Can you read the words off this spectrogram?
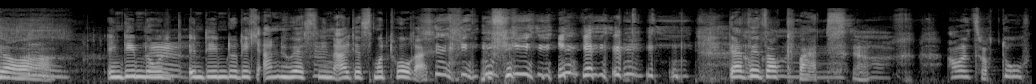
Ja. Indem du, indem du dich anhörst wie ein altes Motorrad. Das ist doch Quatsch. Ach, aber ist doch doof.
